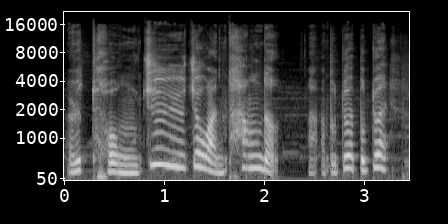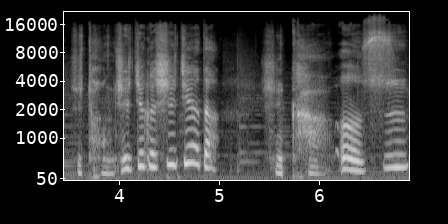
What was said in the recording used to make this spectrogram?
而统治这碗汤的啊，不对不对，是统治这个世界的，是卡厄斯。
